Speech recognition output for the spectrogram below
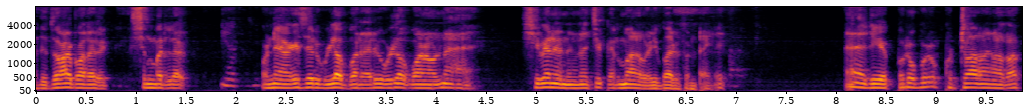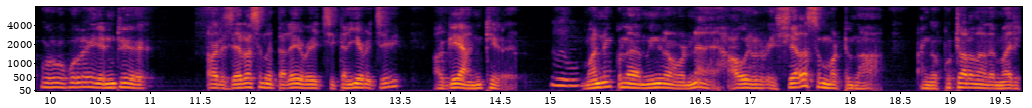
அது துவாரபாலர் சிம்மரில் உடனே அகசர் உள்ளே போகிறாரு உள்ளே போனோடனே சிவனை நினச்சி பெருமாளை வழிபாடு பண்ணுறாரு நீங்கள் புற புற குற்றாலனாரா குறு குறு என்று அவர் சிரசனை தலையை வச்சு கையை வச்சு அப்படியே அனுக்கிறார் மண்ணுக்குள்ளே மீன உடனே அவர்களுடைய சிரசு மட்டும்தான் அங்கே குற்றாலநாதர் மாதிரி.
